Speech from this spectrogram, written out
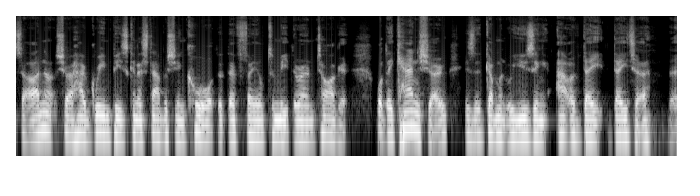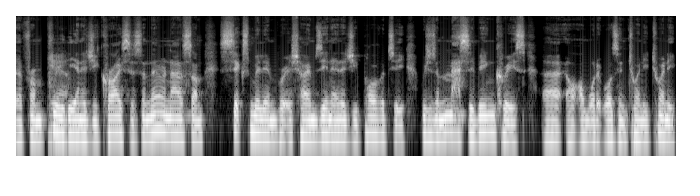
So I'm not sure how Greenpeace can establish in court that they've failed to meet their own target. What they can show is that the government were using out of date data uh, from pre yeah. the energy crisis. And there are now some 6 million British homes in energy poverty, which is a massive increase uh, on what it was in 2020.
